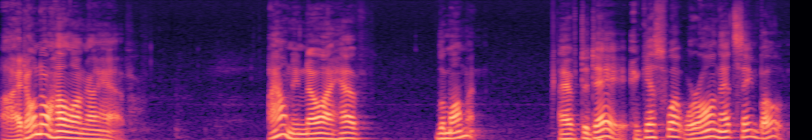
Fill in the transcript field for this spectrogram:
I don't know how long I have. I only know I have the moment. I have today. And guess what? We're all in that same boat.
